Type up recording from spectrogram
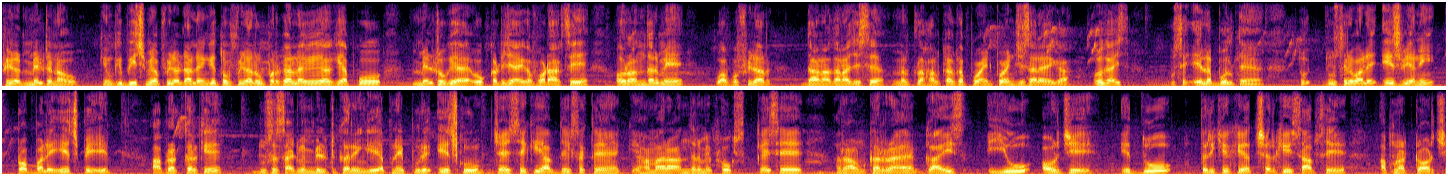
फिलर मेल्ट ना हो, क्योंकि बीच में आप फिलर डालेंगे तो फिलर ऊपर का लगेगा कि आपको मेल्ट हो गया है, वो कट जाएगा फटाक से और अंदर में वो आपको फिलर दाना दाना जैसे मतलब हल्का हल्का पॉइंट पॉइंट जैसा रहेगा। वो गाइस उसे एलब बोलते हैं। तो दूसरे वाले एच यानी टॉप वाले एज पे, आप रख करके दूसरे साइड में बिल्ट करेंगे अपने पूरे एज को। जैसे कि आप देख सकते हैं कि हमारा अंदर में फोक्स कैसे राउंड कर रहा है। गाइस यू और जे ये दो तरीके के अक्षर के हिसाब से अपना टॉर्च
